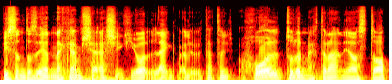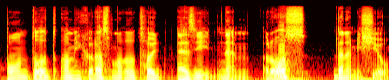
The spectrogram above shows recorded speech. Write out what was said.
viszont azért nekem se esik jól legbelül. Tehát, hogy hol tudod megtalálni azt a pontot, amikor azt mondod, hogy ez így nem rossz, de nem is jó.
